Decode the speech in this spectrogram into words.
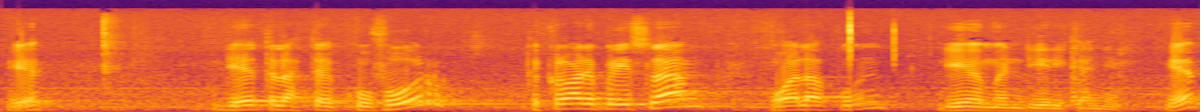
Ya? Dia telah terkufur terkeluar daripada Islam walaupun dia mendirikannya. Ya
